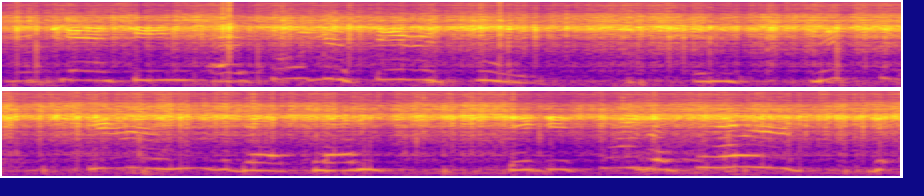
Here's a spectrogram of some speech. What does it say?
In the canteen, our soldiers' favorite food. In Mr. Roosevelt Club, they dispose of 400, d-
